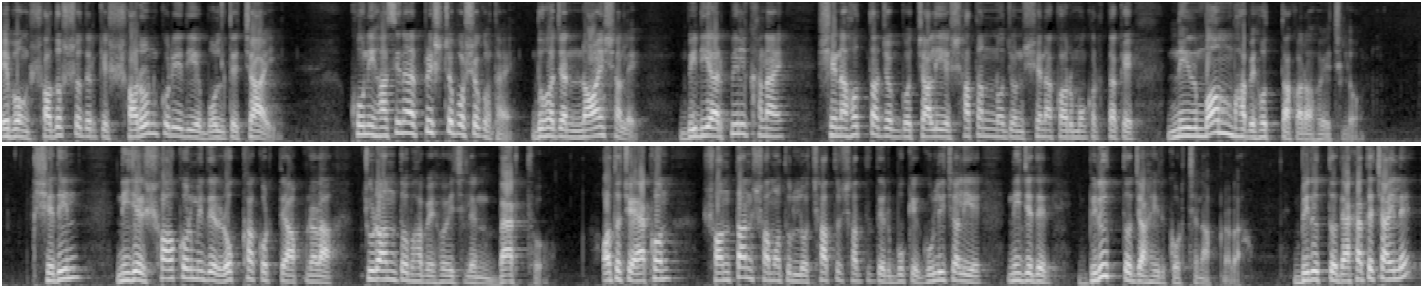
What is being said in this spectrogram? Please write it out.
এবং সদস্যদেরকে স্মরণ করিয়ে দিয়ে বলতে চাই, খুনি হাসিনার পৃষ্ঠপোষকতায় দু হাজার নয় সালে বিডিআর পিলখানায় সেনা হত্যাযজ্ঞ চালিয়ে সাতান্ন জন সেনা কর্মকর্তাকে নির্মমভাবে হত্যা করা হয়েছিল। সেদিন নিজের সহকর্মীদের রক্ষা করতে আপনারা চূড়ান্তভাবে হয়েছিলেন ব্যর্থ। অথচ এখন সন্তান সমতুল্য ছাত্রছাত্রীদের বুকে গুলি চালিয়ে নিজেদের বীরত্ব জাহির করছেন আপনারা। বীরত্ব দেখাতে চাইলে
